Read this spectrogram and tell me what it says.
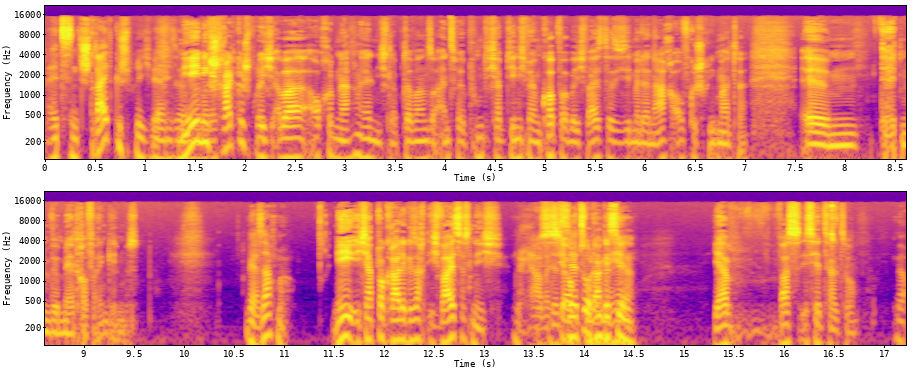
Hätte es ein Streitgespräch werden sollen? Nee, nicht? Streitgespräch, aber auch im Nachhinein. Ich glaube, da waren so ein, zwei Punkte. Ich habe die nicht mehr im Kopf, aber ich weiß, dass ich sie mir danach aufgeschrieben hatte. Ähm, da hätten wir mehr drauf eingehen müssen. Ja, sag mal. Nee, ich habe doch gerade gesagt, ich weiß es nicht. Naja, aber Es das ist ja jetzt zu auch ein bisschen- her. Ja, was ist jetzt halt so? Ja,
